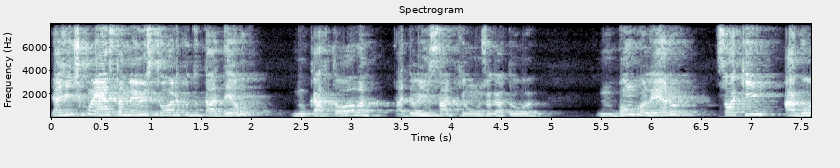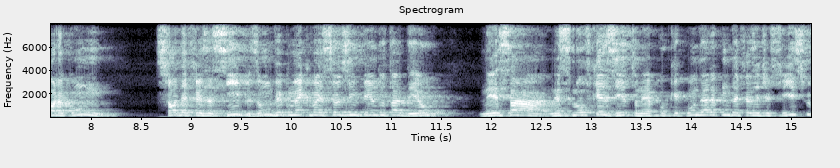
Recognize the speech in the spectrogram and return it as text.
E a gente conhece também o histórico do Tadeu no Cartola. Tadeu a gente sabe que é um jogador, um bom goleiro, só que agora, com só defesa simples, vamos ver como é que vai ser o desempenho do Tadeu nessa, nesse novo quesito, né? Porque quando era com defesa difícil,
